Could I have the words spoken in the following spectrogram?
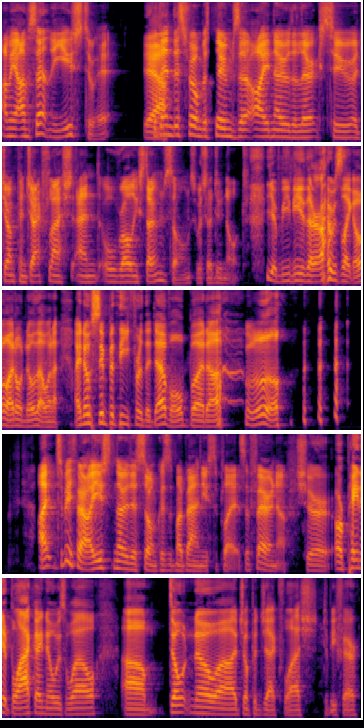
I mean, I'm certainly used to it. Yeah, But then this film assumes that I know the lyrics to a Jumpin' Jack Flash and all Rolling Stones songs, which I do not. yeah, me neither. I was like, oh, I don't know that one. I, know "Sympathy for the Devil," but uh. I, to be fair, I used to know this song because my band used to play it, so fair enough. sure. Or "Paint It Black," I know as well. Um, don't know uh, "Jumpin' Jack Flash." To be fair.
